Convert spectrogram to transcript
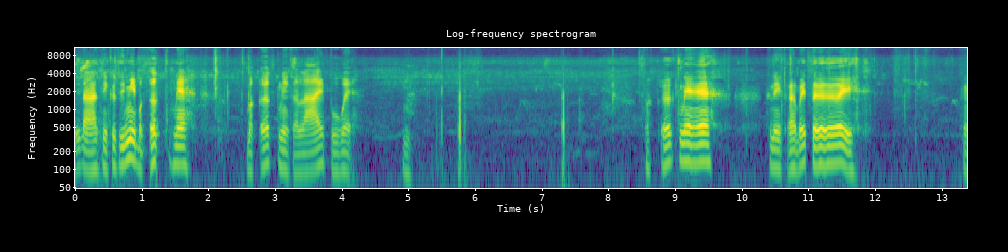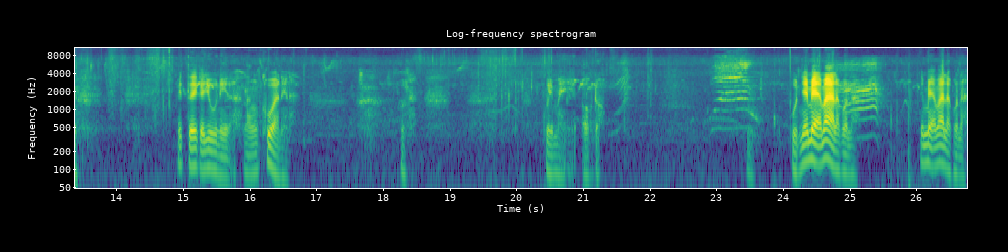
อีนะนี่ก็จะมีบักเอิกเนี่ยบักเอิกนี่ก็ร้ายปลูกไว้บักเอิกแน่นี่ก็ใบเตย ใบเตยก็อยู่นี่ล่ะหลังครัวนี่นะกล้วยใหม่ออกดอกปุ่นยายแม่มาล้วพุ่นนะยายแม่มาล้วพุ่นนะ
